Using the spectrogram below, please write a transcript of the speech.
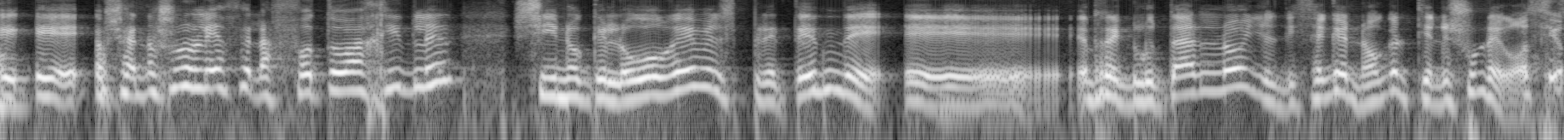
eh, o sea, no solo le hace las fotos a Hitler, sino que luego Goebbels pretende eh, reclutarlo y él dice que no, que él tiene su negocio.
